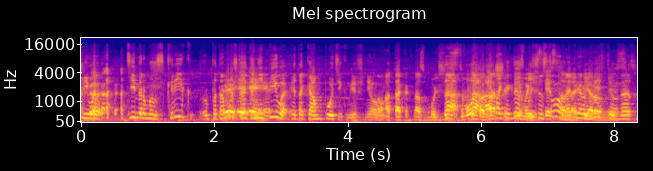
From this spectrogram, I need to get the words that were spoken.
пиво Тиммерманс Крик, потому что это не пиво, это компотик вишневый. Ну, а так как нас Да, большинство, да, то а так как нас большинство, естественно, на первом месте у нас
